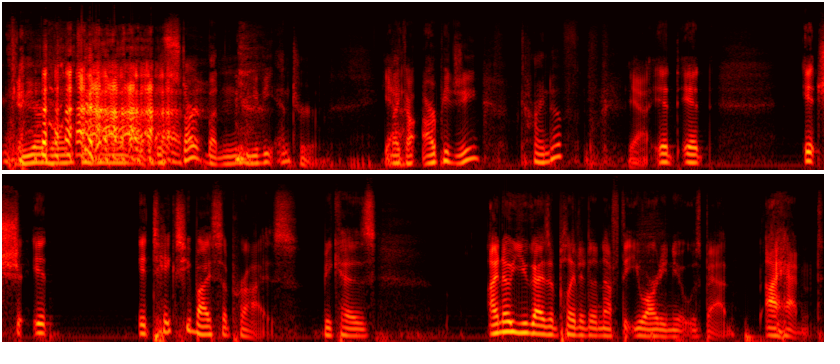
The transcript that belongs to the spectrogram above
We are going to have the start button be the enter. Yeah. Like a RPG, kind of. Yeah, it it it sh- it it takes you by surprise because I know you guys have played it enough that you already knew it was bad. I hadn't.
